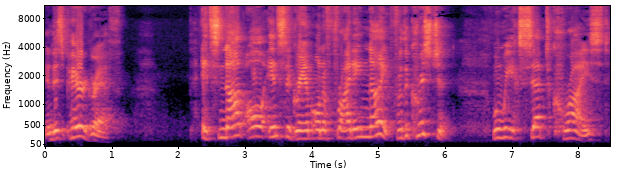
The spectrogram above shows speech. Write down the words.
in this paragraph. It's not all Instagram on a Friday night for the Christian. When we accept Christ,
